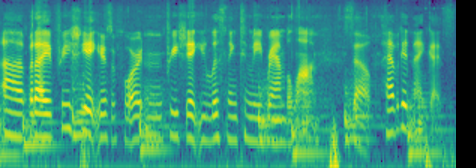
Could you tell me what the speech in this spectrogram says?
Uh, but I appreciate your support and appreciate you listening to me ramble on. So, have a good night, guys.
